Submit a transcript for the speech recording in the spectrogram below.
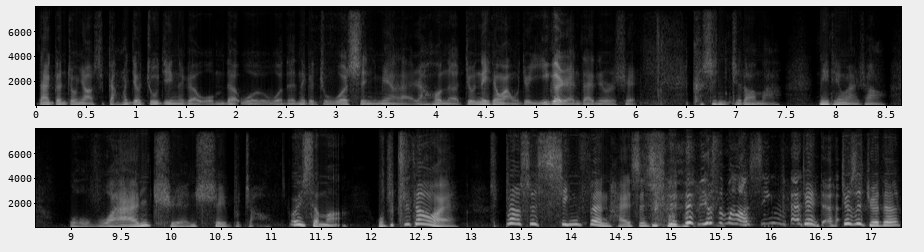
但更重要是，赶快就住进那个我们的我我的那个主卧室里面来。然后呢，就那天晚我就一个人在那儿睡。可是你知道吗？那天晚上我完全睡不着，为什么？我不知道哎、不知道是兴奋还是什么。有什么好兴奋对的？就是觉得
